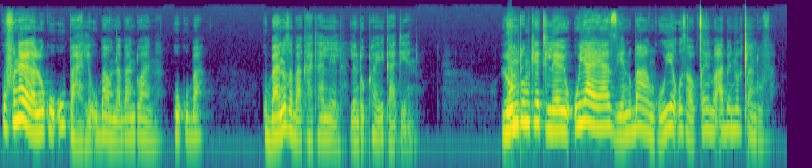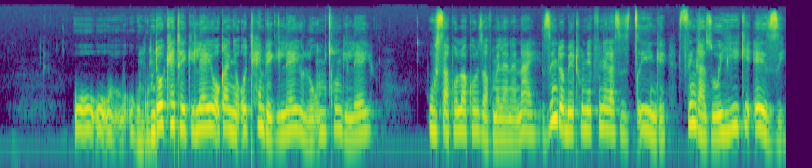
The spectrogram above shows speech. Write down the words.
Kufuneka kaloku ubhale uba unabantwana ukuba ngubani ozabakhathalela le nto kuthiwa yi-guardian. Lo mntu umkhethileyo uyayazi yena uba nguye uzawucelwa abe nolu xanduva ngumntu okhethekileyo okanye othembekileyo lo umchongileyo. Usapho lwakho luzavumelana naye. Ziinto bethuni ekufuneka sizicinge singazoyiki ezi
